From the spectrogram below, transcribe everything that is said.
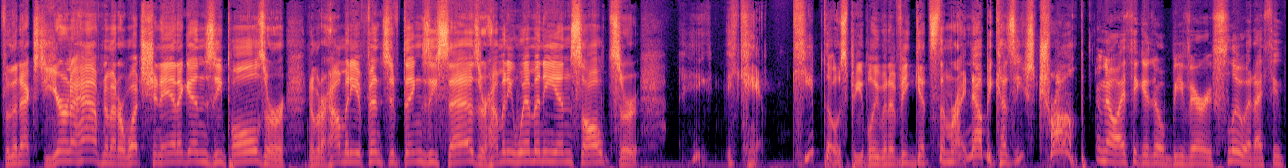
for the next year and a half, no matter what shenanigans he pulls, or no matter how many offensive things he says, or how many women he insults, or he he can't keep those people even if he gets them right now because he's Trump. No, I think it'll be very fluid. I think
